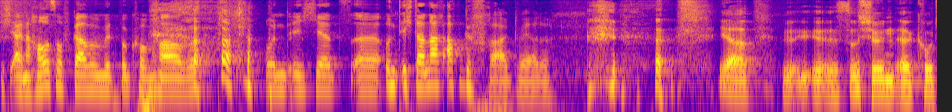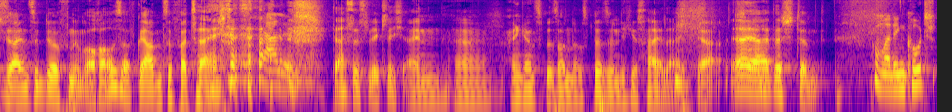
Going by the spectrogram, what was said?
ich eine Hausaufgabe mitbekommen habe und ich jetzt äh, und ich danach abgefragt werde. ja, es ist so schön, äh, Coach sein zu dürfen, um auch Hausaufgaben zu verteilen. Herrlich. Das ist wirklich ein, äh, ein ganz besonderes persönliches Highlight. Ja, ja, ja, das stimmt. Guck mal, den Coach,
